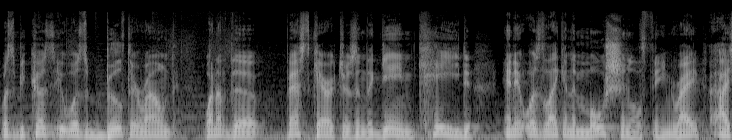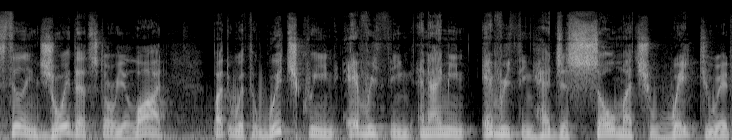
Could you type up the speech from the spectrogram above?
was because it was built around one of the best characters in the game, Cayde, and it was like an emotional thing, right? I still enjoyed that story a lot, but with Witch Queen, everything, and I mean everything, had just so much weight to it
